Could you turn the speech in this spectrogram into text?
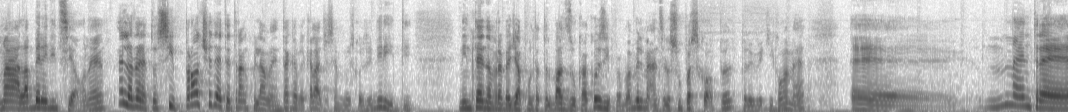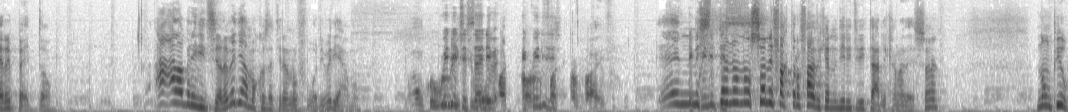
ma la benedizione e loro hanno detto sì procedete tranquillamente anche perché là c'è sempre un discorso di diritti Nintendo avrebbe già puntato il bazooka così probabilmente anzi lo super scope per i vecchi come me eh, mentre ripeto ah, la benedizione vediamo cosa tirano fuori vediamo Comunque, Quindi scrive sei div- Factor, e quindi Factor 5. Eh, quindi ti- non, non sono i Factor 5 che hanno i diritti di Tarrican adesso, eh. Non più.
